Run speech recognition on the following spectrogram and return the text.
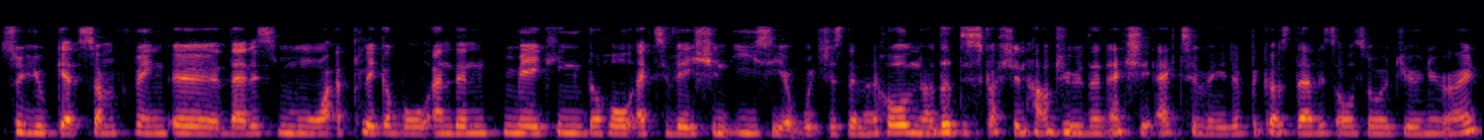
So you get something uh, that is more applicable and then making the whole activation easier which is then a whole nother discussion how do you then actually activate it? Because that is also a journey right?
